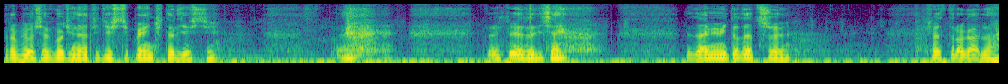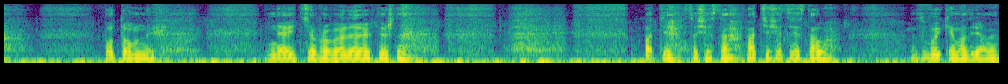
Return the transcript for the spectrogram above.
robiło się w godzinę 35-40. Coś czuję, że dzisiaj zajmie mi to te 3 przestroga dla potomnych. Nie idźcie w rowery elektryczne. Patrzcie, co się stało. Patrzcie się, co się stało z wujkiem Adrianem.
